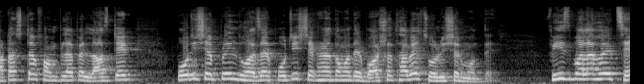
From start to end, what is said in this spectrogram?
আঠাশটা ফর্ম ফিল আপের লাস্ট ডেট পঁচিশ এপ্রিল দু হাজার পঁচিশ, সেখানে তোমাদের বয়স হবে চল্লিশের মধ্যে। ফিস বলা হয়েছে,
